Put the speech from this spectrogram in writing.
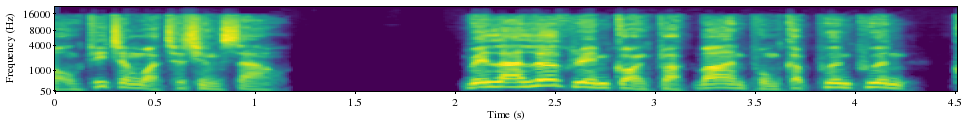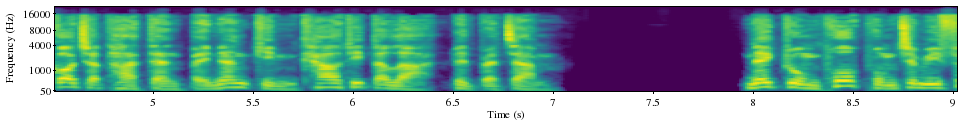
2 ที่จังหวัดฉะเชิงเทราเวลาเลิกเรียนก่อนกลับบ้านผมกับเพื่อนๆ ก็จะพากันไปนั่งกินข้าวที่ตลาดเป็นประจำ ในกลุ่มพวกผมจะมีแฟ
